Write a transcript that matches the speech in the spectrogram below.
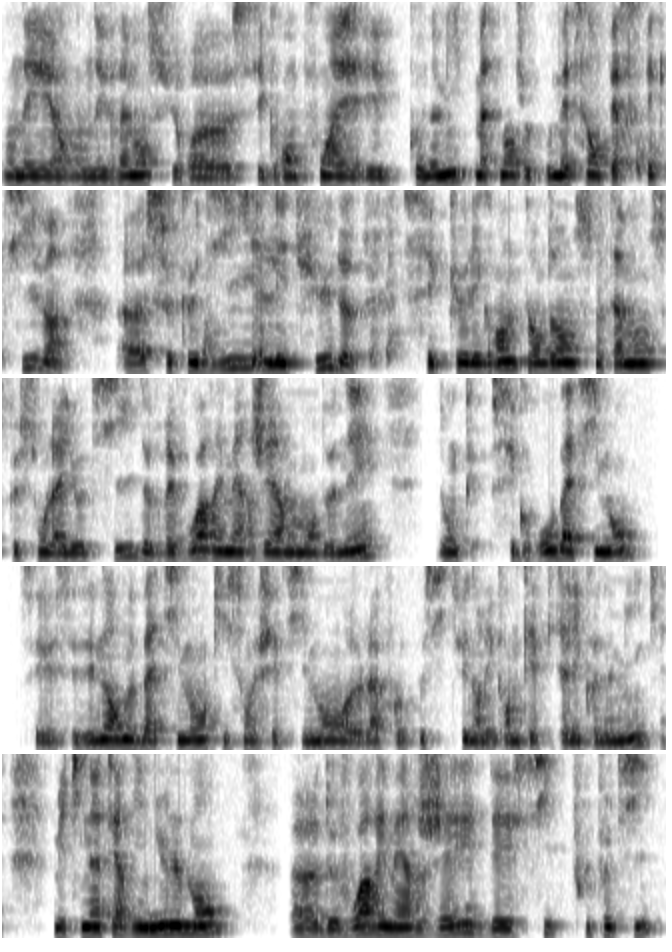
on, est, on est vraiment sur euh, ces grands points économiques. Maintenant, je peux mettre ça en perspective. Euh, ce que dit l'étude, c'est que les grandes tendances, notamment ce que sont l'IoT, devraient voir émerger à un moment donné donc ces gros bâtiments, ces, énormes bâtiments qui sont effectivement euh, là pour le coup situés dans les grandes capitales économiques, mais qui n'interdit nullement euh, de voir émerger des sites plus petits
